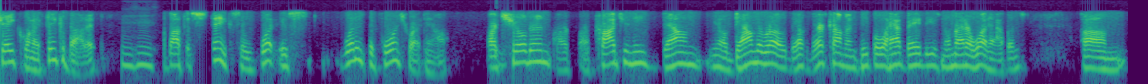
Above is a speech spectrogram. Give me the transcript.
shake when I think about it. Mm-hmm. About the stakes of what is what is before us right now. Our children, our, our progeny down you know down the road, they're, they're coming. People will have babies no matter what happens. Um,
